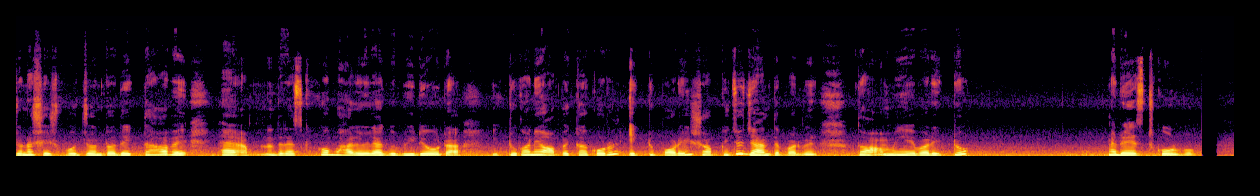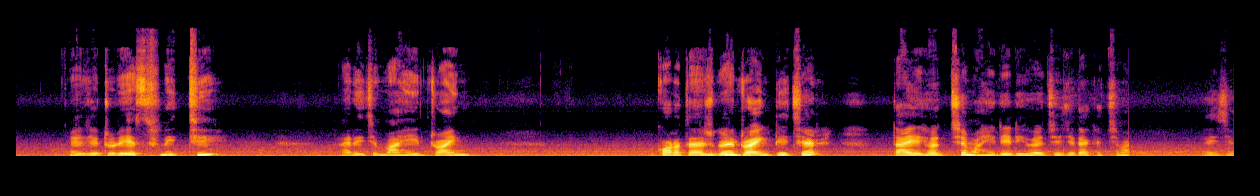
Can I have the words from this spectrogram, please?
জন্য শেষ পর্যন্ত দেখতে হবে। হ্যাঁ আপনাদের আজকে খুব ভালোই লাগবে ভিডিওটা। একটুখানি অপেক্ষা করুন, একটু পরেই সব কিছু জানতে পারবেন। তো আমি এবার একটু রেস্ট করব। এই যে একটু রেস্ট নিচ্ছি। আর এই যে মাহির ড্রয়িং করাতে আসবে ড্রয়িং টিচার তাই হচ্ছে মাহি রেডি হয়েছে যে দেখাচ্ছি মা- এই যে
